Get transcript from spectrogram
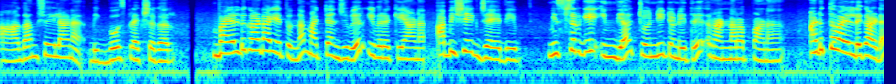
ആകാംക്ഷയിലാണ് ബിഗ് ബോസ് പ്രേക്ഷകർ. വൈൽഡ് കാർഡായി എത്തുന്ന മറ്റഞ്ചു പേർ ഇവരൊക്കെയാണ്. Abhishek Jayadeep mister gay India twenty twenty three റണ്ണറപ്പാണ്. അടുത്ത വൈൽഡ് കാർഡ്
